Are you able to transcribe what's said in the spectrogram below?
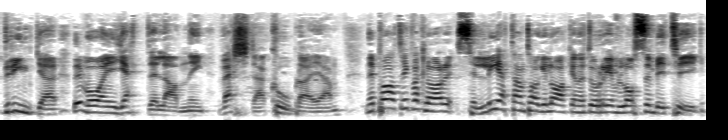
Drinkar, det var en jätteladdning. Värsta koblajan. När Patrik var klar slet han tag i lakanet och rev loss en bit tyg.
